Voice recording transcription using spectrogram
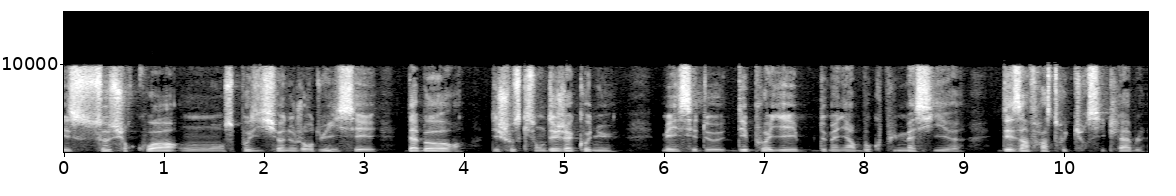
Et ce sur quoi on se positionne aujourd'hui, c'est d'abord des choses qui sont déjà connues, mais c'est de déployer de manière beaucoup plus massive des infrastructures cyclables,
